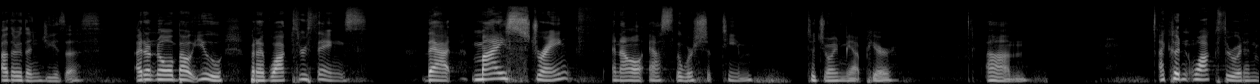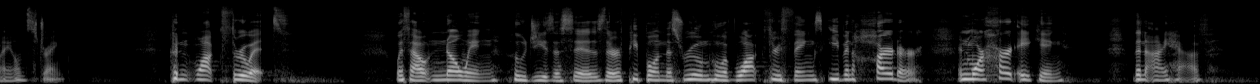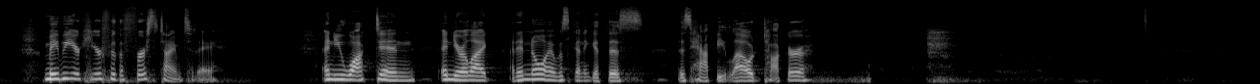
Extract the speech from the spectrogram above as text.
other than Jesus? I don't know about you, but I've walked through things that my strength and I'll ask the worship team to join me up here. Um, I couldn't walk through it in my own strength. Couldn't walk through it without knowing who Jesus is. There are people in this room who have walked through things even harder and more heart aching than I have. Maybe you're here for the first time today and you walked in and you're like, I didn't know I was going to get this, this happy, loud talker.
